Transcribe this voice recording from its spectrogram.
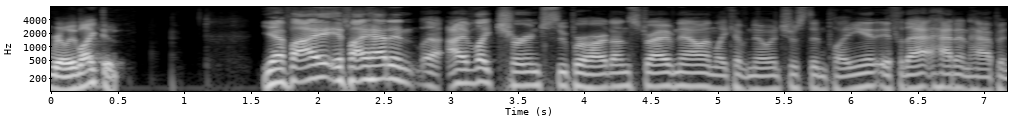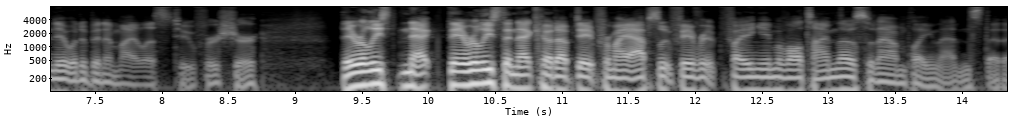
really liked it. Yeah, if I if I hadn't, uh, I've like churned super hard on Strive now and like have no interest in playing it. If that hadn't happened, it would have been in my list too for sure. They released net they released a netcode update for my absolute favorite fighting game of all time though, so now I'm playing that instead.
